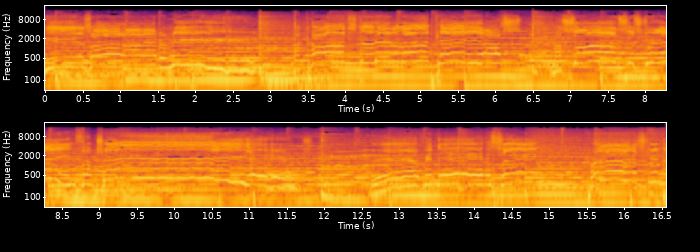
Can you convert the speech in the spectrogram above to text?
He is all I'll ever need. My constant in the chaos, my source of strength and change. Every day the same, Christ remains.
